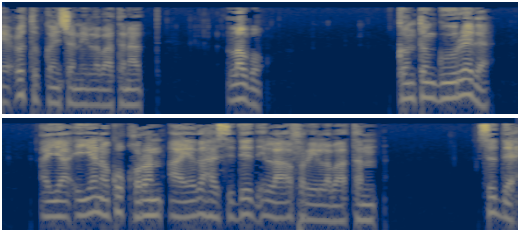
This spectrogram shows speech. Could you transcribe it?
ee cutubkan shan iyo labaatanaad. Labo. Kontonguurada ayaa iyana ku qoran aayadaha siddeed ilaa afar iyo labaatan. Saddex.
